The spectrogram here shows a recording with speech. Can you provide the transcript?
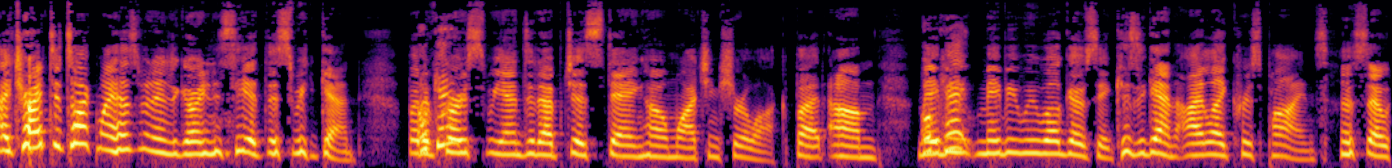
I tried to talk my husband into going to see it this weekend, but Okay. of course we ended up just staying home watching Sherlock. But um, maybe Okay. maybe we will go see it because again, I like Chris Pines. so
